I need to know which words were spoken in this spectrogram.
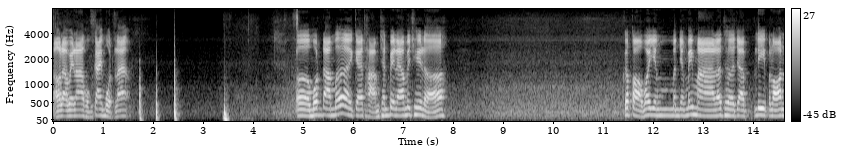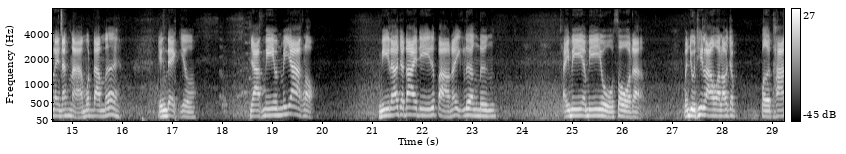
เอาละเวลาผมใกล้หมดแล้ว เออ มดดำเอ้ย แกถามฉันไปแล้วไม่ใช่เหรอ ก็ตอบว่ายังมันยังไม่มาแล้วเธอจะรีบร้อนอะไรนักหนา มดดำเอ้ย ยังเด็กอยู่ อยากมีมันไม่ยากหรอก มีแล้วจะได้ดีหรือเปล่านะอีกเรื่องหนึ่งไอ้มีมีอยู่โสดอะมันอยู่ที่เราอะเราจะเปิดทาง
